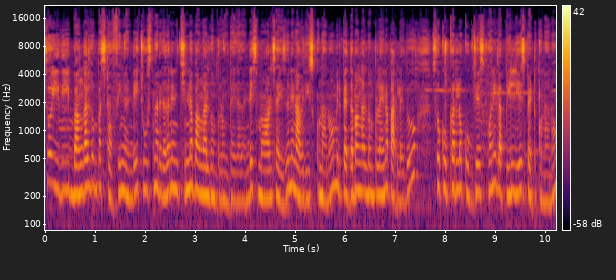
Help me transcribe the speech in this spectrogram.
సో ఇది బంగాళదుంప స్టఫింగ్ అండి. చూస్తున్నారు కదా నేను చిన్న బంగాళదుంపలు ఉంటాయి కదండి స్మాల్ సైజు నేను అవి తీసుకున్నాను. మీరు పెద్ద బంగాళదుంపలు అయినా పర్లేదు. సో కుక్కర్లో కుక్ చేసుకొని ఇలా పీల్ చేసి పెట్టుకున్నాను.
